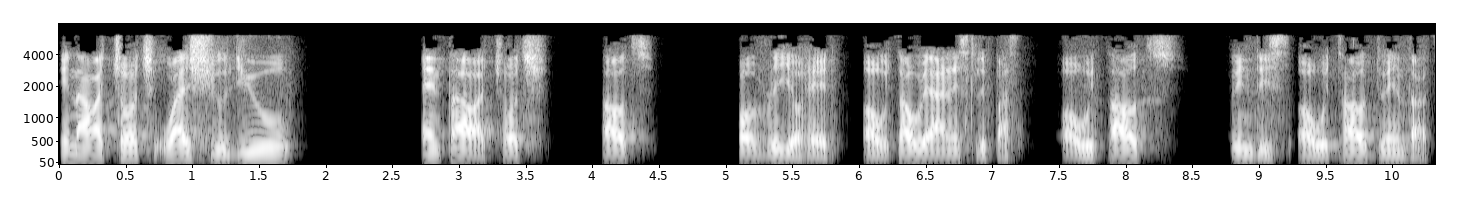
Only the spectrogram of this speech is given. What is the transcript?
In our church, why should you enter our church without covering your head, or without wearing slippers, or without doing this, or without doing that?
